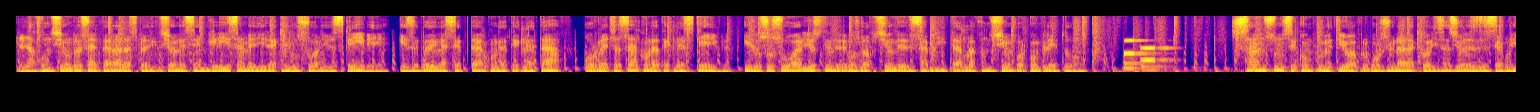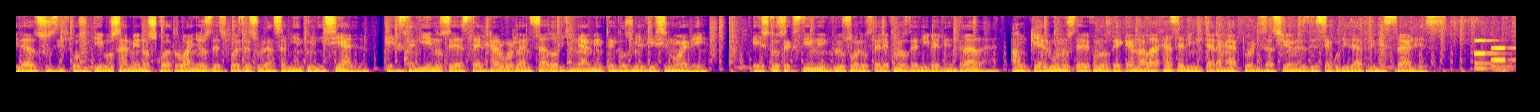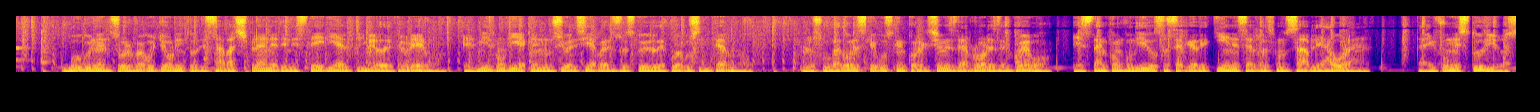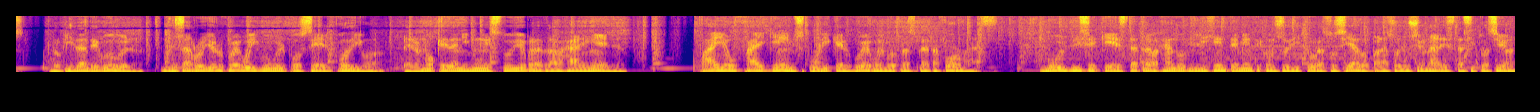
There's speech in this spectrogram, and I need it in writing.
La función resaltará las predicciones en gris a medida que el usuario escribe, que se pueden aceptar con la tecla Tab o rechazar con la tecla Escape, y los usuarios tendremos la opción de deshabilitar la función por completo. Samsung se comprometió a proporcionar actualizaciones de seguridad a sus dispositivos al menos cuatro años después de su lanzamiento inicial, extendiéndose hasta el hardware lanzado originalmente en 2019. Esto se extiende incluso a los teléfonos de nivel de entrada, aunque algunos teléfonos de gama baja se limitarán a actualizaciones de seguridad trimestrales. Google lanzó el juego Journey to the Savage Planet en Stadia el 1 de febrero, el mismo día que anunció el cierre de su estudio de juegos interno. Los jugadores que buscan correcciones de errores del juego están confundidos acerca de quién es el responsable ahora. Typhoon Studios, propiedad de Google, desarrolló el juego y Google posee el código, pero no queda ningún estudio para trabajar en él. 505 Games publica el juego en otras plataformas. Google dice que está trabajando diligentemente con su editor asociado para solucionar esta situación.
